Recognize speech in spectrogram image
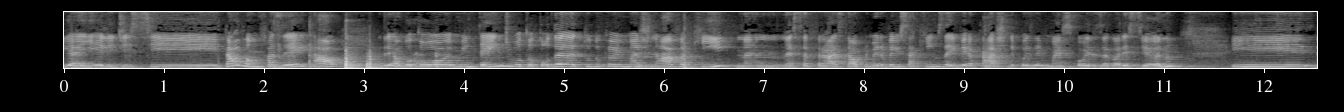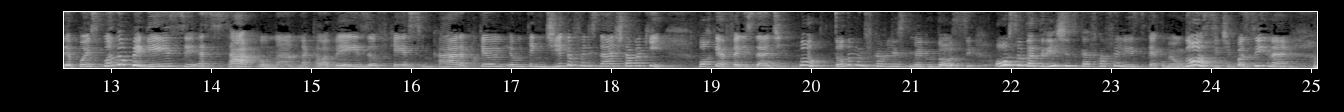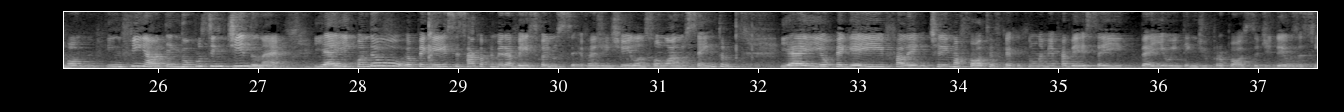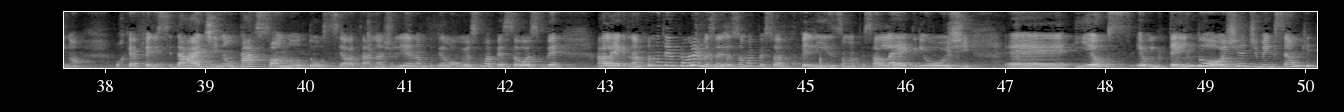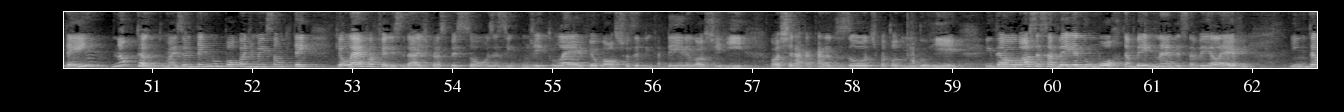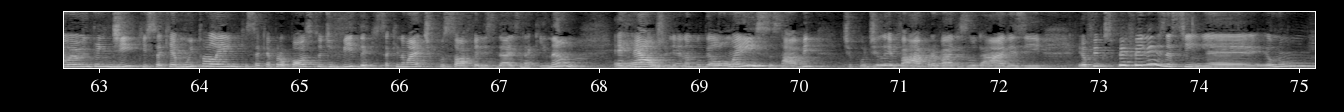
E aí ele disse, tá, vamos fazer e tal. O Andriel botou, me entende, botou toda, tudo que eu imaginava aqui né, nessa frase tal. Primeiro veio os saquinhos, aí veio a caixa, depois veio mais coisas agora esse ano. E depois, quando eu peguei esse, esse saco na, naquela vez, eu fiquei assim, cara, porque eu, eu entendi que a felicidade estava aqui. Porque a felicidade, pô, todo mundo fica feliz comendo doce. Ou se tu tá triste, tu quer ficar feliz, tu quer comer um doce, tipo assim, né? Ou, enfim, ela tem duplo sentido, né? E aí, quando eu, eu peguei esse saco a primeira vez, foi no, a gente lançou lá no centro. E aí eu peguei e falei, tirei uma foto e eu fiquei com aquilo na minha cabeça e daí eu entendi o propósito de Deus, assim, ó. Porque a felicidade não tá só no doce, ela tá na Juliana Budelon. Eu sou uma pessoa super alegre, não que eu não tenha problemas, mas eu sou uma pessoa feliz, eu sou uma pessoa alegre hoje. é, e eu, eu entendo hoje a dimensão que tem, não tanto, mas eu entendo um pouco a dimensão que tem, que eu levo a felicidade pras pessoas, assim, com um jeito leve, eu gosto de fazer brincadeira, eu gosto de rir, gosto de tirar com a cara dos outros pra todo mundo rir. Então eu gosto dessa veia do humor também, né, dessa veia leve. Então eu entendi que isso aqui é muito além, que isso aqui é propósito de vida, que isso aqui não é tipo só a felicidade estar aqui, não. É real, Juliana Budelon é isso, sabe? Tipo, de levar pra vários lugares e eu fico super feliz, assim, é, eu não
